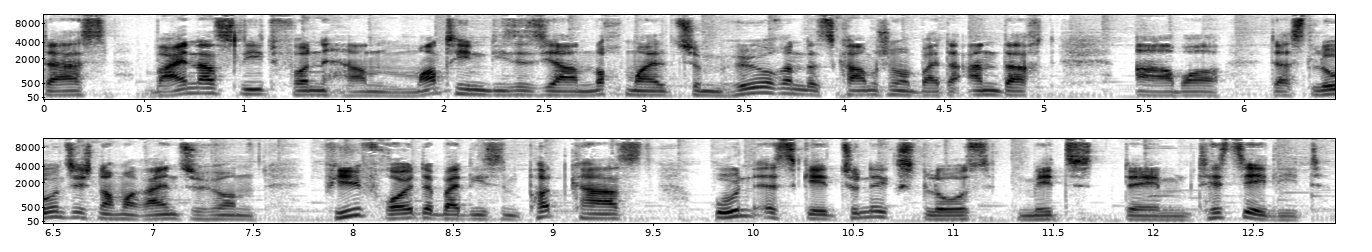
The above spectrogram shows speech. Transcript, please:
das Weihnachtslied von Herrn Martin dieses Jahr nochmal zum Hören. Das kam schon mal bei der Andacht. Aber das lohnt sich nochmal reinzuhören. Viel Freude bei diesem Podcast und es geht zunächst los mit dem TC-Lied.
